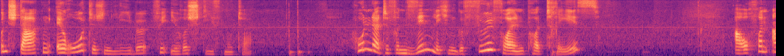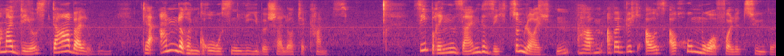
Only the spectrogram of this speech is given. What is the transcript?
und starken erotischen Liebe für ihre Stiefmutter. Hunderte von sinnlichen, gefühlvollen Porträts, auch von Amadeus Dabalon, der anderen großen Liebe Charlotte Kanz. Sie bringen sein Gesicht zum Leuchten, haben aber durchaus auch humorvolle Züge.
